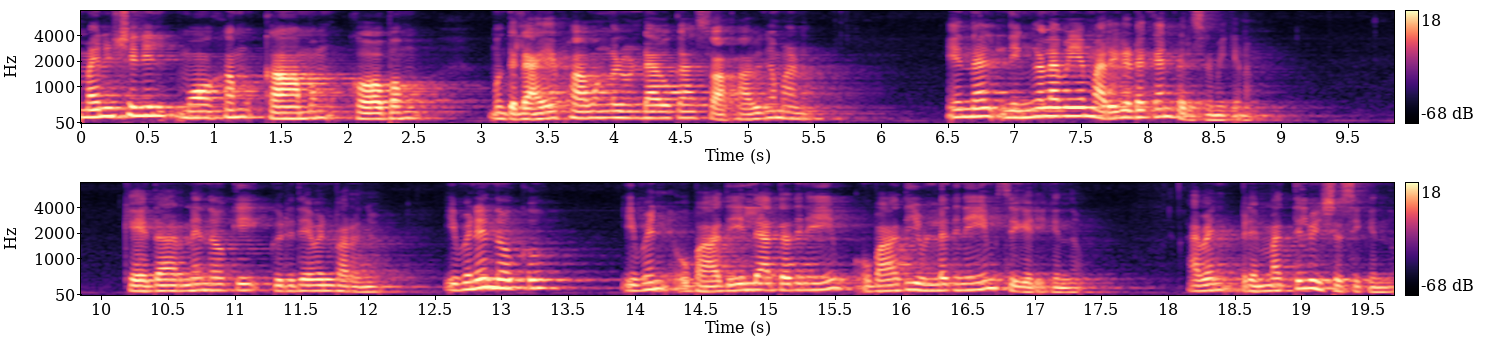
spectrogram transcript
മനുഷ്യനിൽ മോഹം കാമം കോപം മുതലായ ഭാവങ്ങൾ ഉണ്ടാവുക സ്വാഭാവികമാണ്. എന്നാൽ നിങ്ങളവയെ മറികടക്കാൻ പരിശ്രമിക്കണം. കേദാറിനെ നോക്കി ഗുരുദേവൻ പറഞ്ഞു ഇവനെ നോക്കൂ. ഇവൻ ഉപാധിയില്ലാത്തതിനെയും ഉപാധിയുള്ളതിനെയും സ്വീകരിക്കുന്നു. അവൻ ബ്രഹ്മത്തിൽ വിശ്വസിക്കുന്നു.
